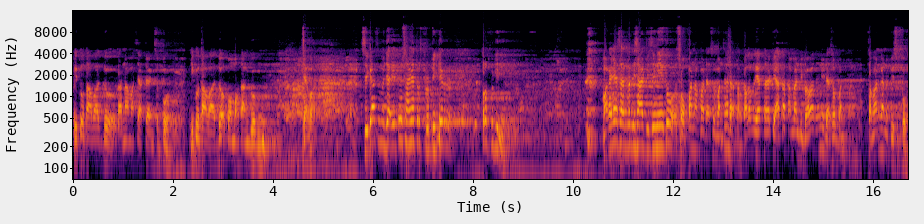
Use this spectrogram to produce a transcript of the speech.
itu tawadu karena masih ada yang sepuh. Ikut tawadu apa mau tanggung jawab. Sehingga semenjak itu saya terus berpikir terus begini. Makanya saya seperti saya di sini itu sopan apa tidak sopan saya tidak tahu. Kalau melihat saya di atas sampai di bawah ini tidak sopan. Sama kan lebih sepuh.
